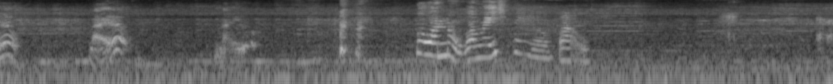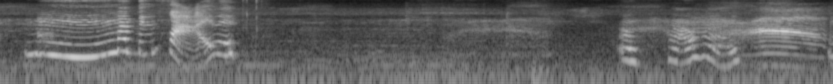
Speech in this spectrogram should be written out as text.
แล้วไหลแล้วไหลแล้วตัวหนูก็ไม่ใช่เบาๆอืมมันเป็นสายเลย Ờ, ừ, hảo hả? Ừ.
